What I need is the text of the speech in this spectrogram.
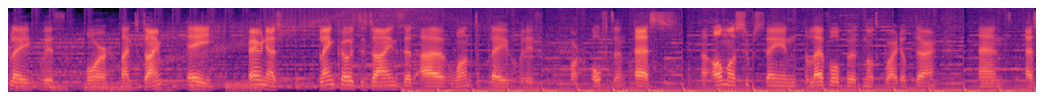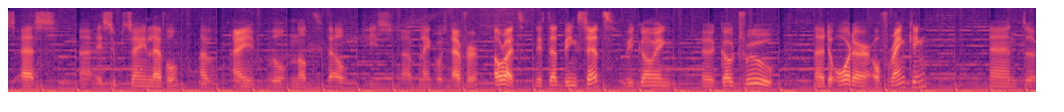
play with more time to time. A, very nice blankos designs that I want to play with more often. S, uh, almost Super Saiyan level, but not quite up there. And SS uh, is Super Saiyan level. I will not tell these uh, blankos ever. Alright, with that being said, we're going uh, go through uh, the order of ranking. And the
